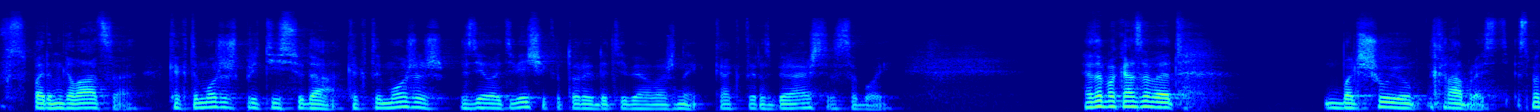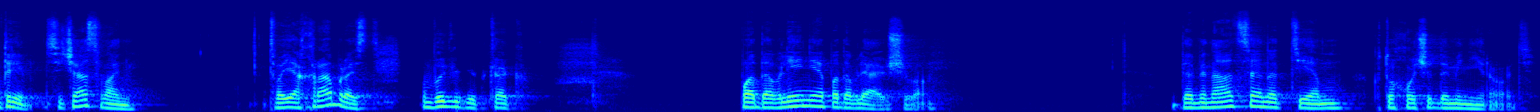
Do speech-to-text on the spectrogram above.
спарринговаться, как ты можешь прийти сюда, как ты можешь сделать вещи, которые для тебя важны, как ты разбираешься с собой. Это показывает большую храбрость. Смотри, сейчас, Вань, твоя храбрость выглядит как подавление подавляющего. Доминация над тем, кто хочет доминировать.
